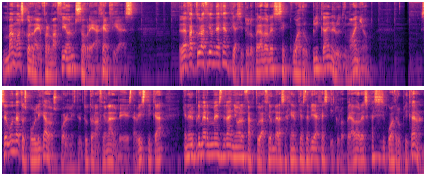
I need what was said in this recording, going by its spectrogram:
Vamos con la información sobre agencias. La facturación de agencias y turoperadores se cuadruplica en el último año. Según datos publicados por el Instituto Nacional de Estadística, en el primer mes del año la facturación de las agencias de viajes y turoperadores casi se cuadruplicaron,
